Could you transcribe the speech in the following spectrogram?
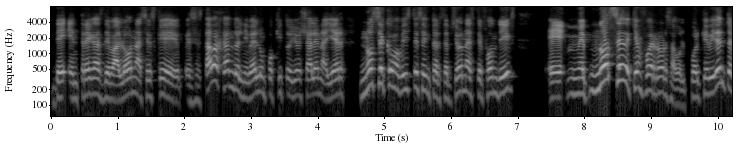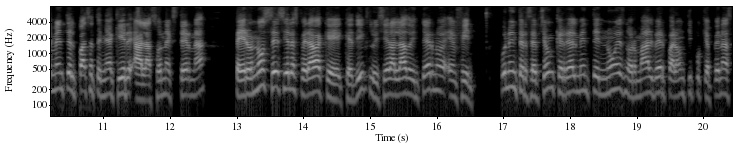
de entregas de balón, así es que se pues, está bajando el nivel un poquito Josh Allen ayer. No sé cómo viste esa intercepción a Stephon Diggs. Eh, no sé de quién fue error, Saúl, porque evidentemente el pase tenía que ir a la zona externa, pero no sé si él esperaba que, que Diggs lo hiciera al lado interno, en fin una intercepción que realmente no es normal ver para un tipo que apenas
